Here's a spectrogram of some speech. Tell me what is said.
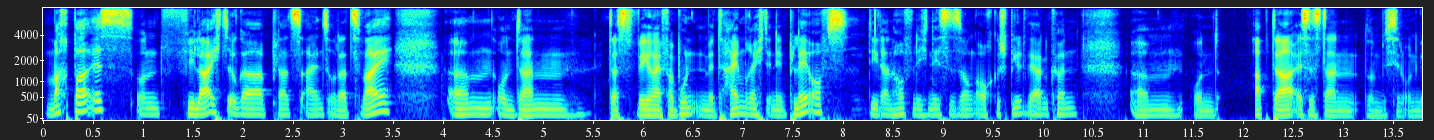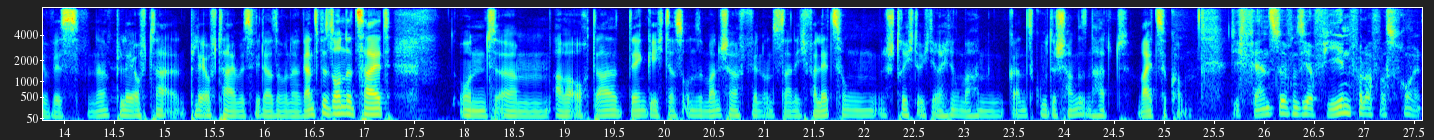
machbar ist und vielleicht sogar Platz 1 oder 2. Ähm, und dann, das wäre verbunden mit Heimrecht in den Playoffs, die dann hoffentlich nächste Saison auch gespielt werden können. Ähm, und ab da ist es dann so ein bisschen ungewiss. Ne? Playoff-Time Playoff -Time ist wieder so eine ganz besondere Zeit. Und ähm, aber auch da denke ich, dass unsere Mannschaft, wenn uns da nicht Verletzungen einen Strich durch die Rechnung machen, ganz gute Chancen hat, weit zu kommen. Die Fans dürfen sich auf jeden Fall auf was freuen.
